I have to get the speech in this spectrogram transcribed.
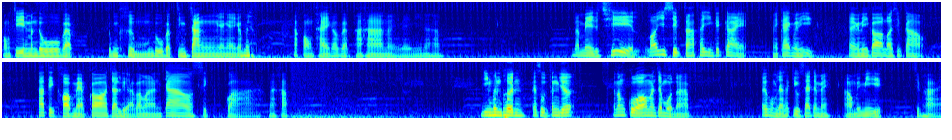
ของจีนมันดูแบบ ขึมๆดูแบบจริงจังยังไงก็ไม่ถ้าของไทยก็แบบฮาๆหน่อยอะไรนี้นะครับดาเมจที่120นะครับ ถ้ายิงใกล้ๆไหนใกล้กว่านี้อีกใกล้กว่านี้ก็119ถ้าติดขอบแมปก็จะเหลือประมาณ90กว่านะครับ ยิงเพลินๆกระสุนตั้งเยอะ ไม่ต้องกลัวว่ามันจะหมดนะครับเอ้ยผมยัดสกิลแซดได้ไหมอ้าวไม่มีอีกชิบหาย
